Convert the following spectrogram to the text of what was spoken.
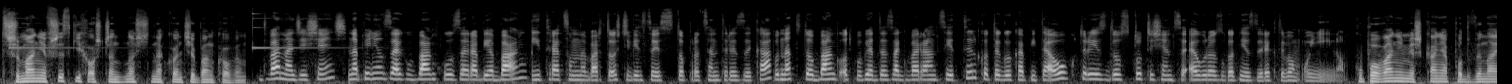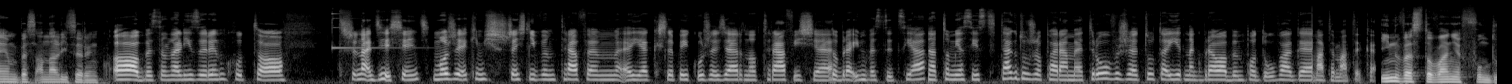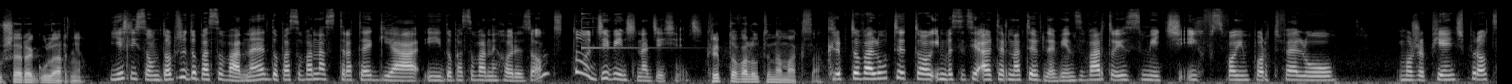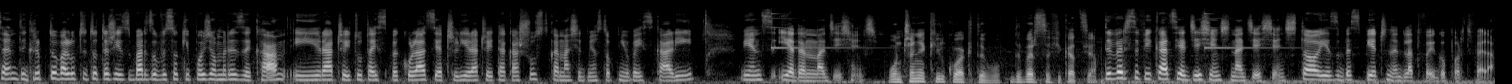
Trzymanie wszystkich oszczędności na koncie bankowym. 2 na 10. Na pieniądzach w banku zarabia bank i tracą na wartości, więc to jest 100% ryzyka. Ponadto bank odpowiada za gwarancję tylko tego kapitału, który jest do 100 tysięcy euro zgodnie z dyrektywą unijną. Kupowanie mieszkania pod wynajem bez analizy rynku. O, bez analizy rynku to 3 na 10. Może jakimś szczęśliwym trafem, e, jak ślepej kurze ziarno, trafi się dobra inwestycja. Natomiast jest tak dużo parametrów, że tutaj jednak brałabym pod uwagę matematykę. Inwestowanie w fundusze regularnie. Jeśli są dobrze dopasowane, dopasowana strategia i dopasowany horyzont, to 9 na 10. Kryptowaluty na maksa. Kryptowaluty to inwestycje alternatywne, więc warto jest mieć ich w swoim portfelu może 5%. Kryptowaluty to też jest bardzo wysoki poziom ryzyka i raczej tutaj spekulacja, czyli raczej taka szóstka na siedmiostopniowej skali, więc 1 na 10. Łączenie kilku aktywów. Dywersyfikacja. Dywersyfikacja 10 na 10 to jest bezpieczne dla Twojego portfela.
